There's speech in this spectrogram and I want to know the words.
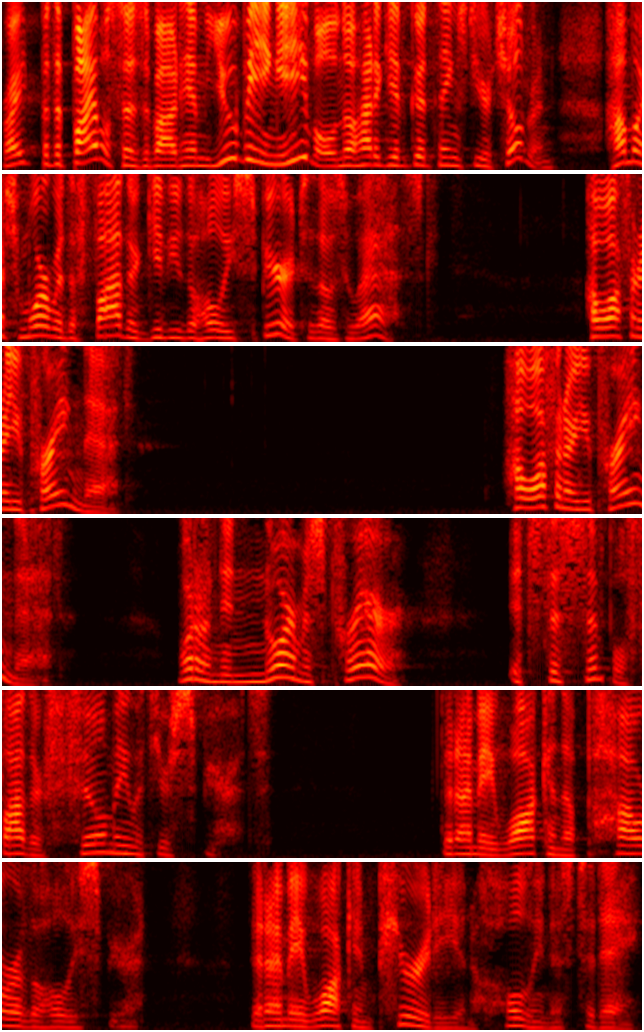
right? But the Bible says about him, you being evil know how to give good things to your children. How much more would the Father give you the Holy Spirit to those who ask? How often are you praying that? How often are you praying that? What an enormous prayer. It's this simple Father, fill me with your Spirit, that I may walk in the power of the Holy Spirit, that I may walk in purity and holiness today.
